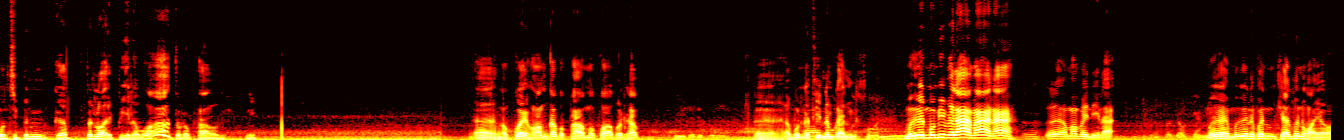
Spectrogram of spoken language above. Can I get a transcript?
มันสิเป็นเกือบเป็นร้อยปีแล้ววะต้นมะพร้าวนี่นี่เออเอากล้วยหอมกับบักพร้าวมาพอเพิ่นครับเออเอาบุญกระถินน้ำกันกุศลมืออื่นบ่มีเวลามานะเออเอามาไปนี่ล่ะเจ้าแกนมือมืออื่นเพิ่นแขนเพิ่นหอยเอา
